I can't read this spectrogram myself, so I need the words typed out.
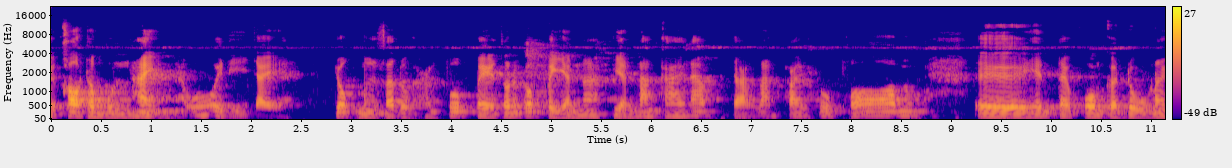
อเข้าทำบุญให้นะโอ้ยดีใจ ยกมือสาธุการปุ๊บเปรตตอนนั้นก็เปลี่ยนนะเปลี่ยนร่างกายแล้วจากร่างกายรูปพร้อมเออเห็นแต่โครงกระดูกนะ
